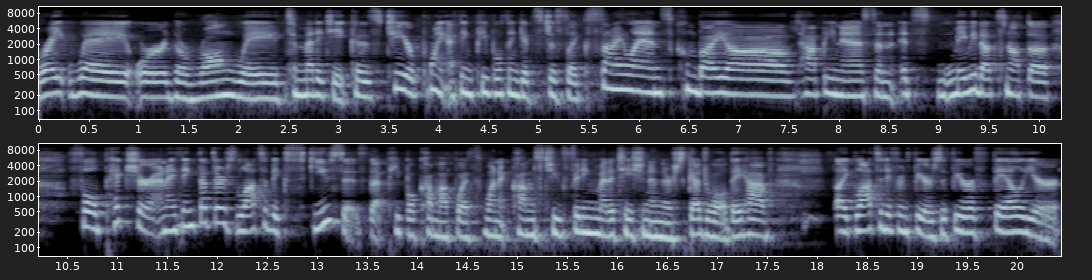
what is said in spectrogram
right way or the wrong way to meditate. Because to your point, I think people think it's just like silence, kumbaya, happiness, and it's maybe that's not the full picture. And I think that there's lots of excuses that people come up with when it comes to fitting meditation in their schedule. They have like lots of different fears the fear of failure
